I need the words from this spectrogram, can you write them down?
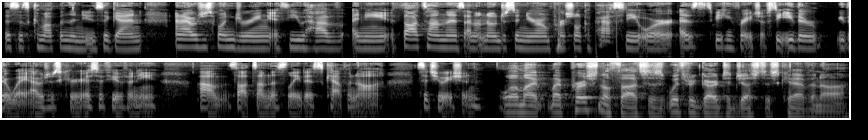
This has come up in the news again. And I was just wondering if you have any thoughts on this. I don't know, just in your own personal capacity or as speaking for HFC, either, either way. I was just curious if you have any um, thoughts on this latest Kavanaugh situation. Well, my, my personal thoughts is with regard to Justice Kavanaugh,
